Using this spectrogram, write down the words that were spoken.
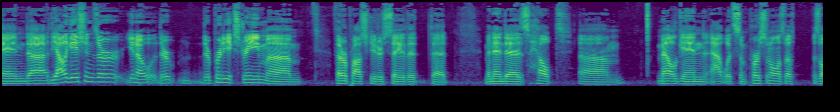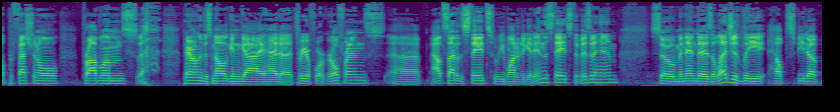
and uh, the allegations are you know they're they're pretty extreme. Um, federal prosecutors say that that Menendez helped um, Melgen out with some personal as well as well professional problems. Apparently, this Melgen guy had uh, three or four girlfriends uh, outside of the states who he wanted to get in the states to visit him. So Menendez allegedly helped speed up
